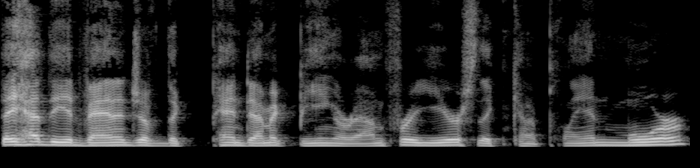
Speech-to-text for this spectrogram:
they had the advantage of the pandemic being around for a year, so they can kind of plan more.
